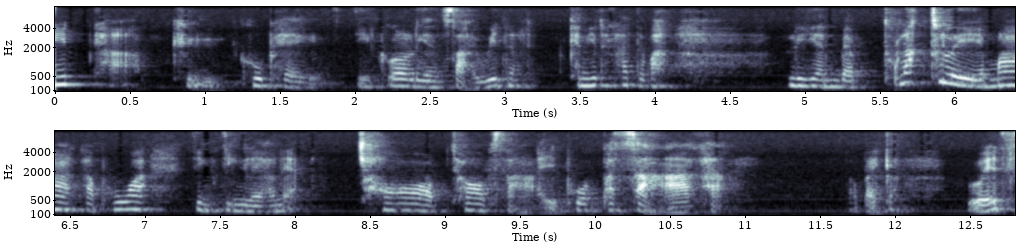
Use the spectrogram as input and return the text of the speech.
ณิตค่ะ คือครูเพจจีก็เรียนสายวิทย์คณิตนะคะแต่ว่าเรียนแบบทุลักทุเลมากค่ะ เพราะว่าจริงๆแล้วเนี่ย ชอบชอบสายพวกภาษาค่ะ ต่อไปก็ with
